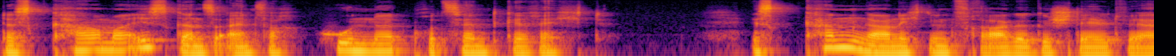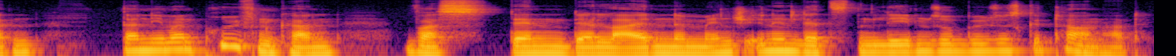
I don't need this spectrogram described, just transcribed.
Das Karma ist ganz einfach 100% gerecht. Es kann gar nicht in Frage gestellt werden, da niemand prüfen kann, was denn der leidende Mensch in den letzten Leben so Böses getan hat.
